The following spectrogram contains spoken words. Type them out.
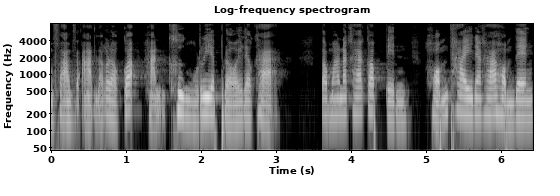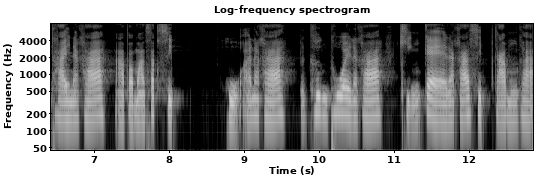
ำความสะอาดแล้วเราก็หั่นครึ่งเรียบร้อยแล้วค่ะ ต่อมานะคะก็เป็นหอมไทยนะคะ หอมแดงไทยนะคะอ่าประมาณสัก 10 หัวนะคะหรือครึ่งถ้วยนะคะ ขิงแก่นะคะ 10 กรัมค่ะ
